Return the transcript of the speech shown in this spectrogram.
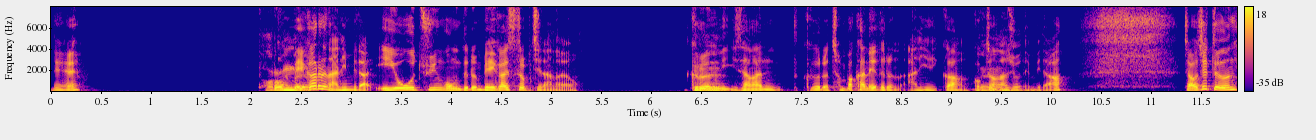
네. 더럽네. 메갈은 아닙니다. 이 요 주인공들은 메갈스럽진 않아요. 그런 네. 이상한 그런 천박한 애들은 아니니까 걱정 안 네. 하셔도 됩니다. 자 어쨌든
